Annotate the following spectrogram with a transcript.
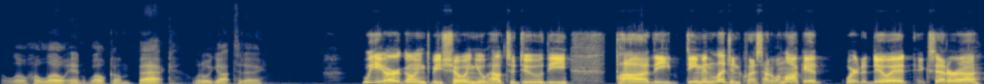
Hello, hello, and welcome back. What do we got today? We are going to be showing you how to do the uh, the demon legend quest, how to unlock it, where to do it, etc.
